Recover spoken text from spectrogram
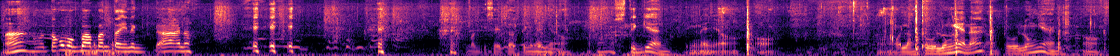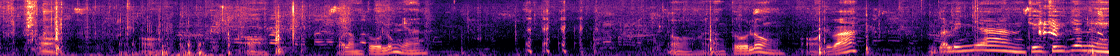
Ha? Ba't ako magbabantay? Nag, ah, ano? Mag-isa ito, tingnan niyo. Oh. Oh, astig yan. Tingnan niyo. Oh. Oh, walang tulong yan, ha? Walang tulong yan. Oh. Oh. Oh. Oh. Walang tulong yan. oh, walang tulong. Oh, di ba? Galing yan. Chuy-chuy yan eh.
